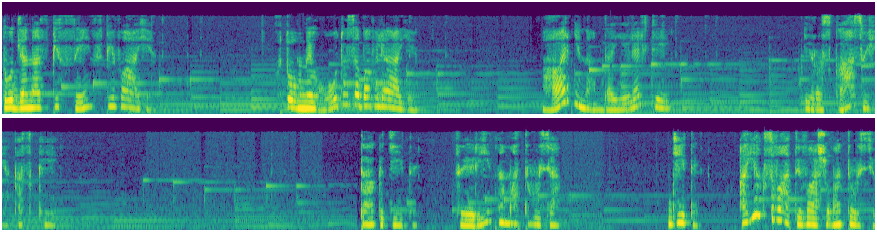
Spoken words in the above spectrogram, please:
Хто для нас пісень співає, хто в негоду забавляє, гарні нам дає ляльки і розказує казки. Так, діти, це рідна матуся. Діти, а як звати вашу матусю?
